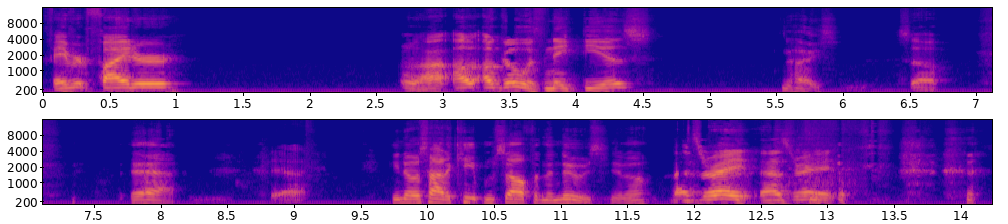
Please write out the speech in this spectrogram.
Favorite fighter? Oh, I'll, I'll go with Nate Diaz. nice So yeah yeah, he knows how to keep himself in the news you know that's right. That's right.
